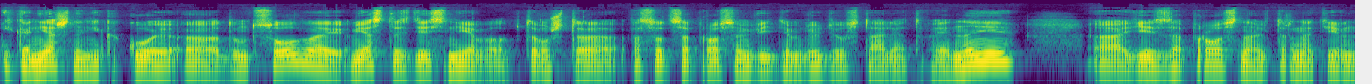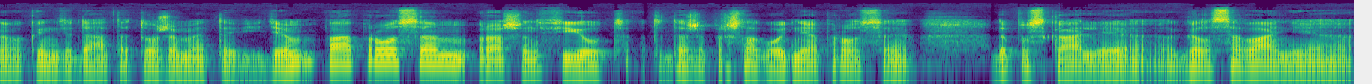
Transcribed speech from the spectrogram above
И, конечно, никакой э, Дунцовой места здесь не было, потому что по соцопросам видим, люди устали от войны, есть запрос на альтернативного кандидата, тоже мы это видим по опросам. Russian Field, это даже прошлогодние опросы, допускали голосование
